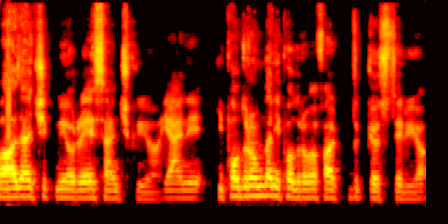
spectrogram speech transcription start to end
bazen çıkmıyor, resen çıkıyor. Yani hipodromdan hipodroma farklılık gösteriyor.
